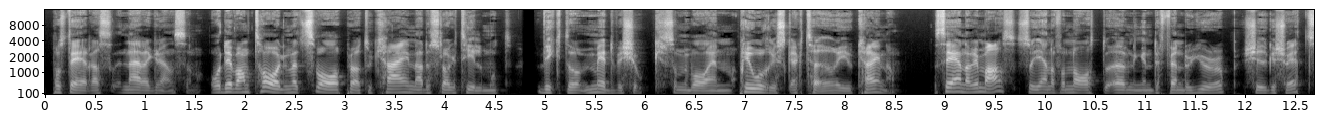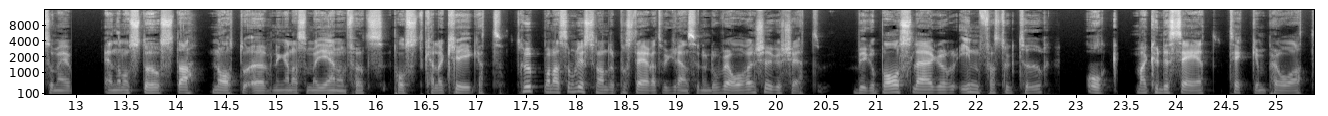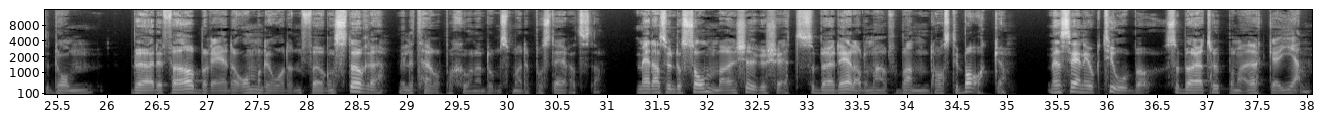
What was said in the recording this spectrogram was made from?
posteras nära gränsen. Och det var antagligen ett svar på att Ukraina hade slagit till mot Viktor Medvedchuk som var en prorysk aktör i Ukraina. Senare i mars så genomför NATO övningen Defender Europe 2021 som är en av de största NATO-övningarna som har genomförts post kalla kriget. Trupperna som Ryssland hade posterat vid gränsen under våren 2021 bygger basläger, infrastruktur och man kunde se ett tecken på att de började förbereda områden för en större militär operation än de som hade posterats där. Medan under sommaren 2021 så började delar av de här förbanden dras tillbaka. Men sen i oktober så började trupperna öka igen.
